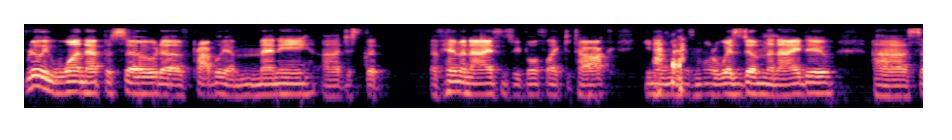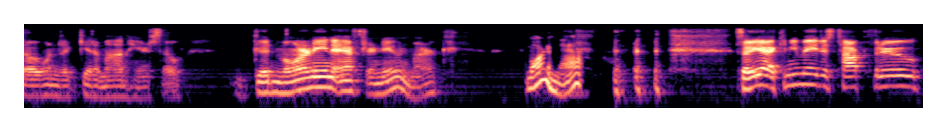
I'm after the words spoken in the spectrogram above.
really one episode of probably a many, uh, just the of him and I, since we both like to talk. He normally has more wisdom than I do. Uh, so I wanted to get him on here. So good morning, afternoon, Marc. Good morning, Matt. so yeah, can you maybe just talk through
